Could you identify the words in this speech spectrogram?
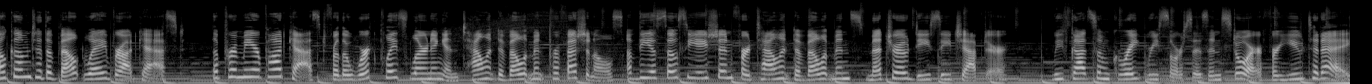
Welcome to the Beltway Broadcast, the premier podcast for the workplace learning and talent development professionals of the Association for Talent Development's Metro DC chapter. We've got some great resources in store for you today.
